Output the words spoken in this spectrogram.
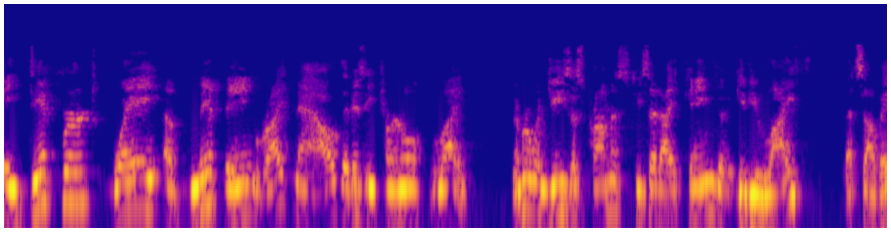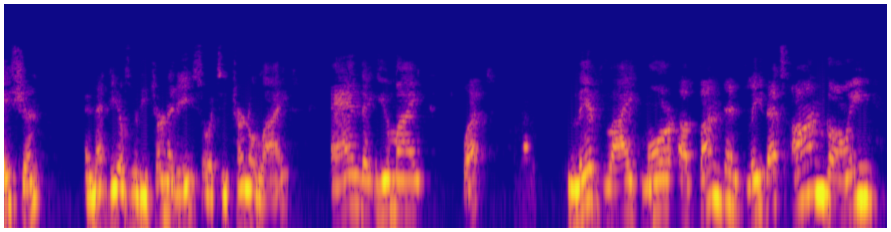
A different way of living right now that is eternal life. Remember when Jesus promised, He said, I came to give you life? That's salvation. And that deals with eternity, so it's eternal life. And that you might, what? Live life more abundantly. That's ongoing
